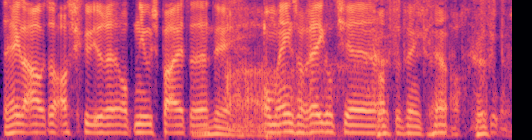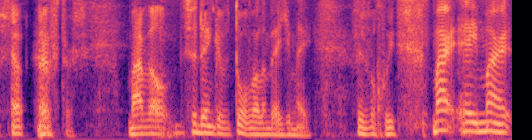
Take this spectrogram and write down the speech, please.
de hele auto afschuren, opnieuw spuiten. Nee. Om één zo'n regeltje af te vinken. Ja. Hufters. Ja. Hufters. Maar wel, ze denken toch wel een beetje mee. Vind ik wel goed. Maar, hey, maar eh,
